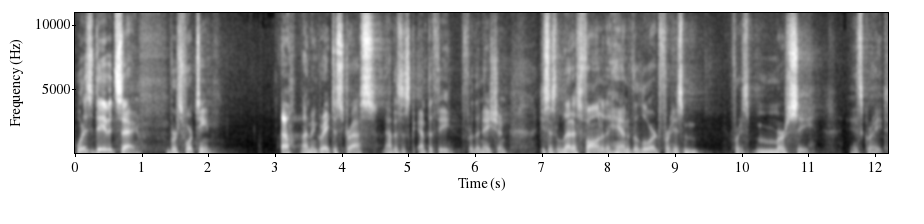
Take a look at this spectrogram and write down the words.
What does David say? Verse 14. Oh, I'm in great distress. Now, this is empathy for the nation. He says, Let us fall into the hand of the Lord, for his, for his mercy is great.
